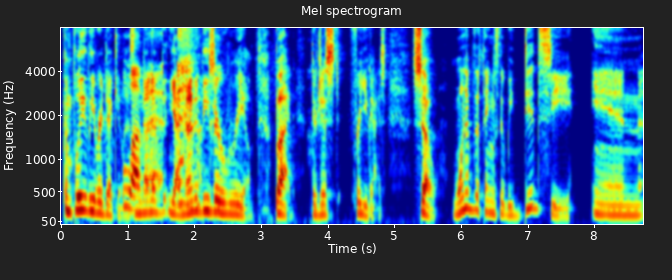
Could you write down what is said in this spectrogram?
completely ridiculous Love none it. of the, yeah none of these are real but they're just for you guys so one of the things that we did see in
